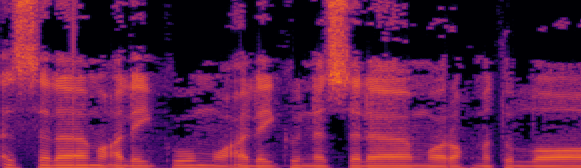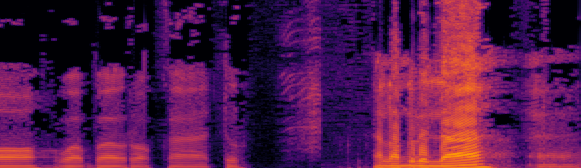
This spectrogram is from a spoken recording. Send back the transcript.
Assalamualaikum waalaikumsalam warahmatullahi wabarakatuh. Alhamdulillah uh,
